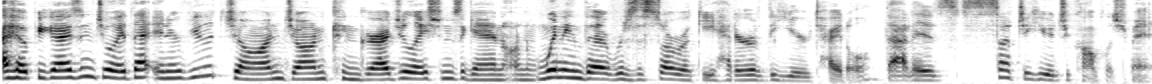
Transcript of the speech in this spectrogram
I hope you guys enjoyed that interview with John. John, congratulations again on winning the Resistol Rookie Header of the Year title. That is such a huge accomplishment.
